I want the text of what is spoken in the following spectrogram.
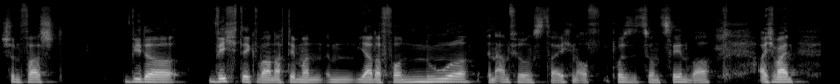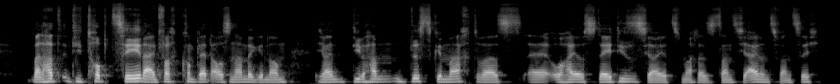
schon fast wieder wichtig war, nachdem man im Jahr davor nur in Anführungszeichen auf Position 10 war. Aber ich meine, man hat die Top 10 einfach komplett auseinandergenommen. Ich meine, die haben das gemacht, was äh, Ohio State dieses Jahr jetzt macht, also 2021.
